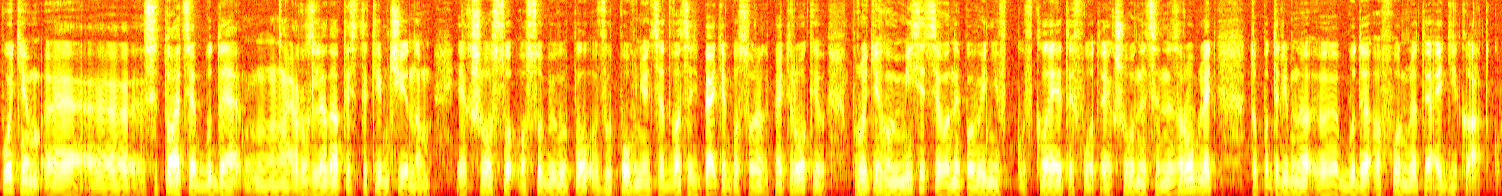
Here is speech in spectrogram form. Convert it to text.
потім е, е, ситуація буде розглядатись таким чином. Якщо особі випо- виповнюється 25 або 45 років, протягом місяця вони повинні вклеїти фото. Якщо вони це не зроблять, то потрібно буде оформляти ID-картку.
